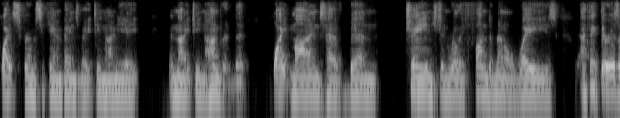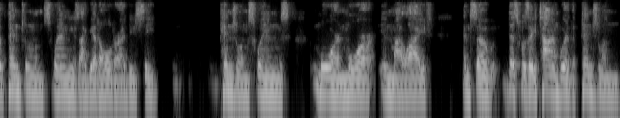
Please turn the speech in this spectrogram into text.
white supremacy campaigns of 1898 and 1900, that white minds have been changed in really fundamental ways. I think there is a pendulum swing as I get older. I do see pendulum swings more and more in my life. And so this was a time where the pendulum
